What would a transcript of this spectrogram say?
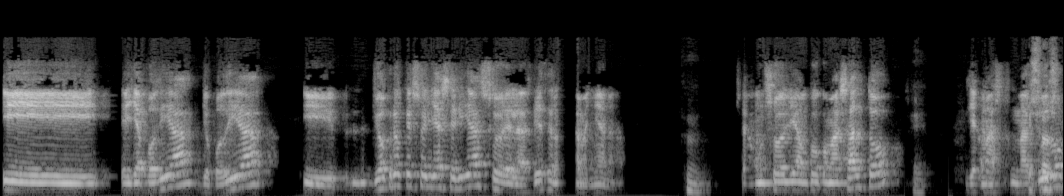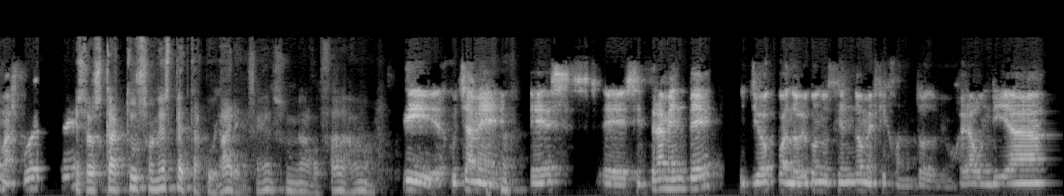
Y ella podía, yo podía, y yo creo que eso ya sería sobre las 10 de la mañana. Hmm. O sea, un sol ya un poco más alto, ya más, más duro, más fuerte. Esos cactus son espectaculares, ¿eh? es una gozada, vamos. Sí, escúchame, es eh, sinceramente, yo cuando voy conduciendo me fijo en todo. Mi mujer algún día,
